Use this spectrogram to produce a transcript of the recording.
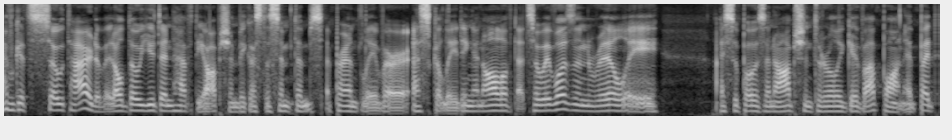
I get so tired of it, although you didn't have the option because the symptoms apparently were escalating and all of that. So it wasn't really, I suppose, an option to really give up on it. But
